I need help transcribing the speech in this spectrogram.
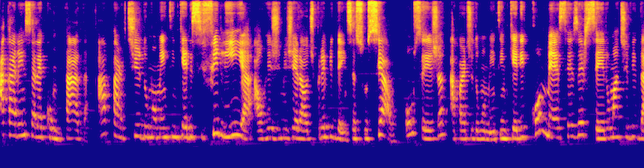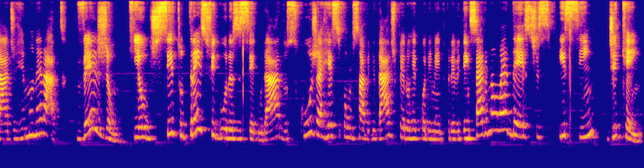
a carência é contada a partir do momento em que ele se filia ao regime geral de previdência social, ou seja, a partir do momento em que ele começa a exercer uma atividade remunerada. Vejam que eu cito três figuras de segurados cuja responsabilidade pelo recolhimento previdenciário não é destes, e sim de quem?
